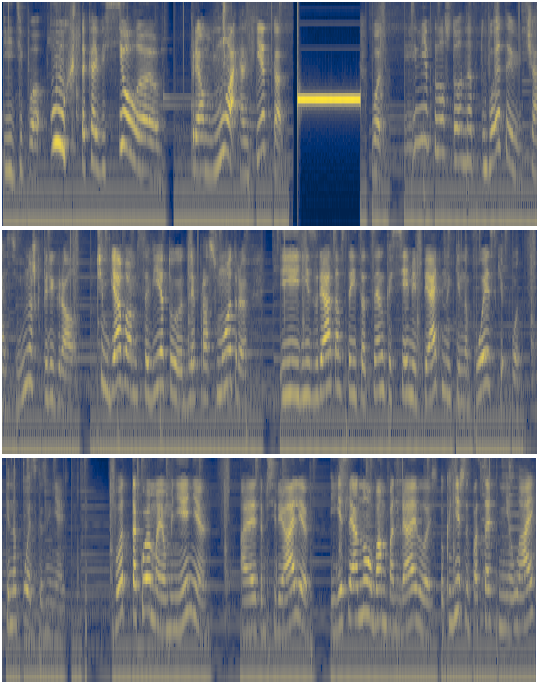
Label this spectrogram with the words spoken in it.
и типа, ух, такая веселая, прям муа, конфетка. Вот. И мне показалось, что она в этой части немножко переиграла. В общем, я вам советую для просмотра, и не зря там стоит оценка 7,5 на кинопоиске. Вот, кинопоиск, извиняюсь. Вот такое мое мнение о этом сериале. И если оно вам понравилось, то, конечно, поставьте мне лайк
